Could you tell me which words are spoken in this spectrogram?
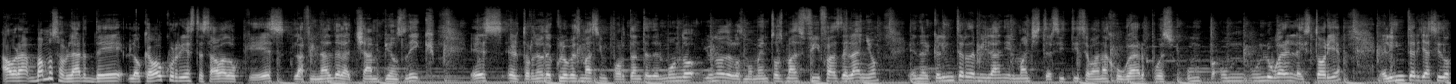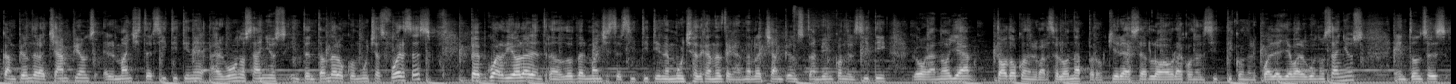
Ahora vamos a hablar de lo que va a ocurrir este sábado, que es la final de la Champions League. Es el torneo de clubes más importante del mundo y uno de los momentos más FIFAs del año, en el que el Inter de Milán y el Manchester City se van a jugar pues un, lugar en la historia. El Inter ya ha sido campeón de la Champions, el Manchester City tiene algunos años intentándolo con muchas fuerzas. Pep Guardiola, el entrenador del Manchester City, tiene muchas ganas de ganar la Champions también con el City. Lo ganó ya todo con el Barcelona, pero quiere hacerlo ahora con el City, con el cual ya lleva algunos años. Entonces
